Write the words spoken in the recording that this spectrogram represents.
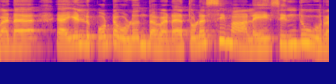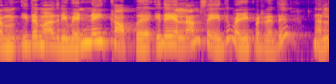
வடை எள்ளு போட்ட உளுந்த வடை துளசி மாலை சிந்தூரம் இதை மாதிரி வெண்ணெய் காப்பு இதையெல்லாம் செய்து வழிபடுறது நல்ல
